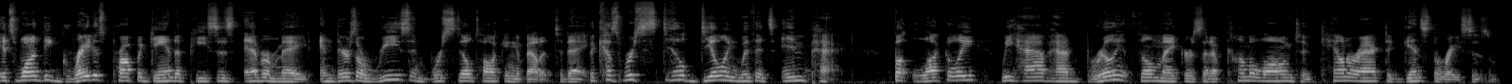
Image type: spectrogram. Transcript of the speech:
It's one of the greatest propaganda pieces ever made, and there's a reason we're still talking about it today because we're still dealing with its impact. But luckily, we have had brilliant filmmakers that have come along to counteract against the racism.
